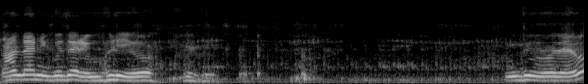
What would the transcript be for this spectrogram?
કાંદાની બજારે ઉઘડી હો. ઊંધું ન જાય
